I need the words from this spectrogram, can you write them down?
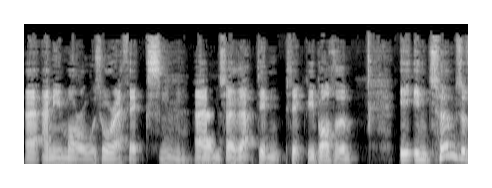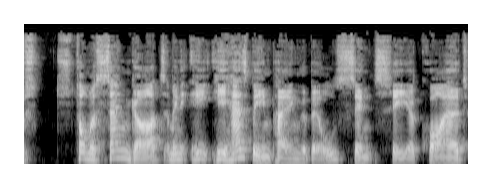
uh, any morals or ethics, mm. um, so that didn't particularly bother them. In terms of Thomas Sandgaard, I mean, he he has been paying the bills since he acquired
